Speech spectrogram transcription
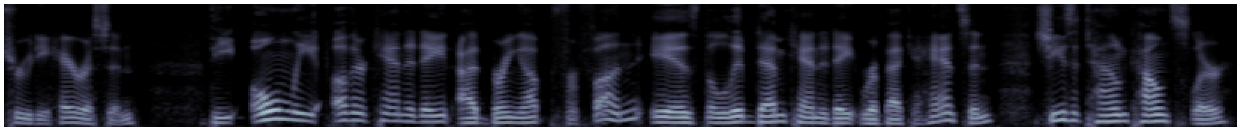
Trudy Harrison. The only other candidate I'd bring up for fun is the Lib Dem candidate Rebecca Hanson. She's a town councilor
